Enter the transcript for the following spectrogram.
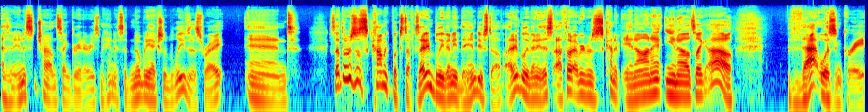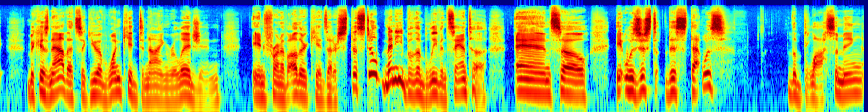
as an innocent child in second grade, I raised my hand. I said, nobody actually believes this, right? And because I thought it was just comic book stuff because I didn't believe any of the Hindu stuff. I didn't believe any of this. I thought everybody was just kind of in on it. You know, it's like, oh, that wasn't great because now that's like you have one kid denying religion in front of other kids that are st- still many of them believe in Santa. And so it was just this, that was the blossoming,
